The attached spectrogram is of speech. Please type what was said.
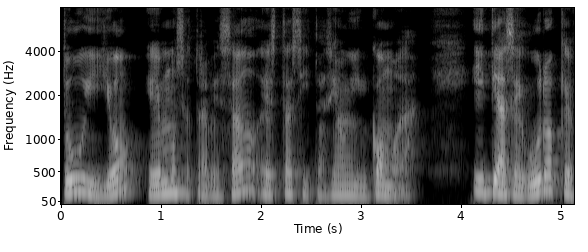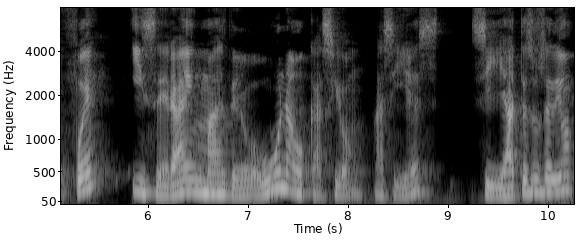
tú y yo hemos atravesado esta situación incómoda. Y te aseguro que fue y será en más de una ocasión. Así es, si ya te sucedió,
